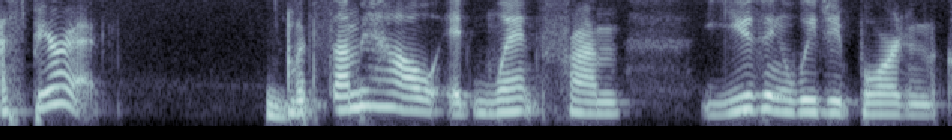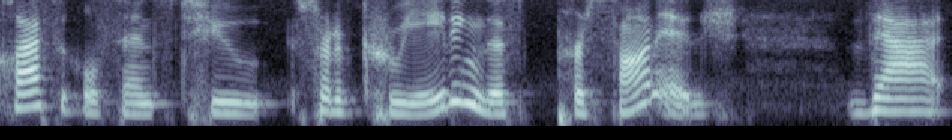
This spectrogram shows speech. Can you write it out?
a spirit. Mm-hmm. But somehow it went from using a Ouija board in the classical sense to sort of creating this personage that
